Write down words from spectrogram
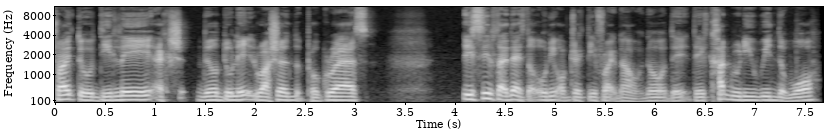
try to delay action, you know, delay Russian progress. It seems like that's the only objective right now. Know, they, they can't really win the war.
